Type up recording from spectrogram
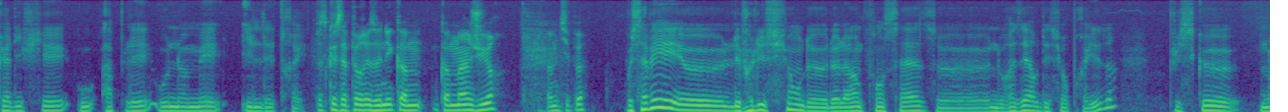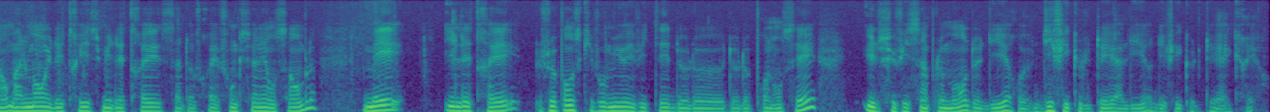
qualifiées ou appelées ou nommées illettrées. Parce que ça peut résonner comme, comme injure, un petit peu? Vous savez, euh, l'évolution de, la langue française euh, nous réserve des surprises, puisque normalement illettrisme, illettré, ça devrait fonctionner ensemble, mais illettré, je pense qu'il vaut mieux éviter de le, de le prononcer il suffit simplement de dire difficulté à lire, difficulté à écrire.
